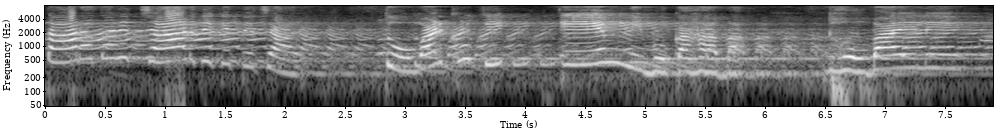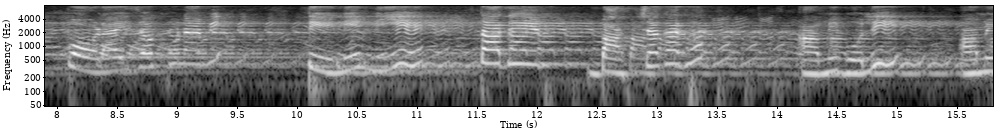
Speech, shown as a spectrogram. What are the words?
তাড়াতাড়ি চারদিকেতে চায় তোমার খুকি এমনি বোকা হাবা। ধোবা এলে পড়াই যখন আমি টেনে নিয়ে তাদের বাচ্চা গাধা, আমি বলি, আমি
